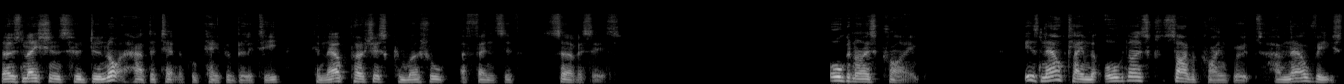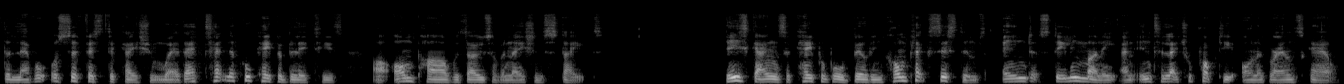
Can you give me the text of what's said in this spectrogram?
Those nations who do not have the technical capability can now purchase commercial offensive services. Organised crime. It is now claimed that organised cybercrime groups have now reached a level of sophistication where their technical capabilities are on par with those of a nation state. These gangs are capable of building complex systems aimed at stealing money and intellectual property on a grand scale.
